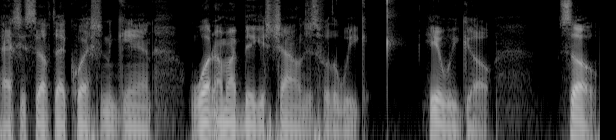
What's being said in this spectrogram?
Ask yourself that question again. What are my biggest challenges for the week? Here we go. So,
